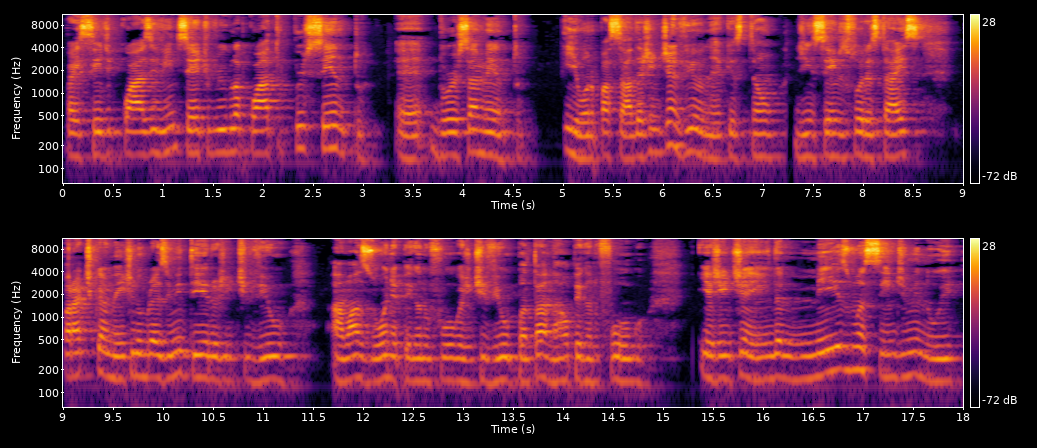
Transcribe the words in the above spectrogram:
vai ser de quase 27,4% é, do orçamento. E o ano passado a gente já viu, né, a questão de incêndios florestais praticamente no Brasil inteiro. A gente viu a Amazônia pegando fogo, a gente viu o Pantanal pegando fogo, e a gente ainda, mesmo assim, diminui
